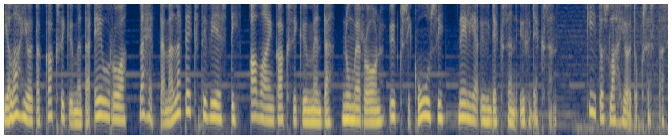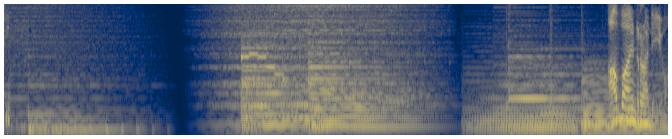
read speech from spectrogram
ja lahjoita 20 euroa lähettämällä tekstiviesti avain 20 numeroon 16499. Kiitos lahjoituksestasi. Avainradio.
